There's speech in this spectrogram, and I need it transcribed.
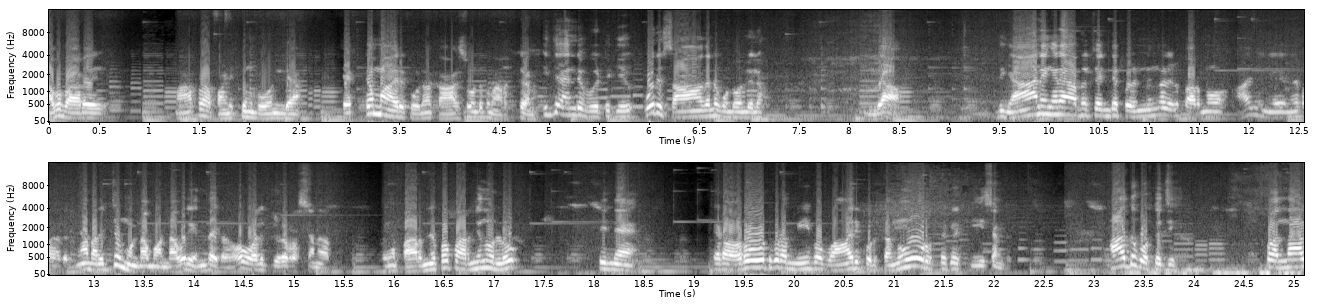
അപ്പൊ പാറ് മാപ്പിള പണിക്കൊന്നും പോകുന്നില്ല. ചെക്കന്മാര് കൂടുന്ന കാശ് കൊണ്ട് നടക്കുകയാണ്. ഇത് എന്റെ വീട്ടിലേക്ക് ഒരു സാധനം കൊണ്ടുപോകില്ലല്ലോ ഇല്ല. ഇത് ഞാൻ എങ്ങനെ വെച്ചാൽ എന്റെ പെണ്ണുങ്ങൾ പറഞ്ഞു. അത് ഇങ്ങനെ പറഞ്ഞു. ഞാൻ പറഞ്ഞു മുണ്ടാ മോണ്ട ഒരു ഓ പോലെ ചൂട പ്രശ്നമാണ് പറഞ്ഞു ഞാൻ പറഞ്ഞപ്പോ പറഞ്ഞെന്നുള്ളൂ. പിന്നെ എടാ റോഡ് കൂടെ മീ ഇപ്പൊ വാരി കൊടുത്ത നൂറ് റുപ്യക്ക് കീസ് ഉണ്ട് അത് കൊടുത്തു ഇപ്പൊ അന്നാൾ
